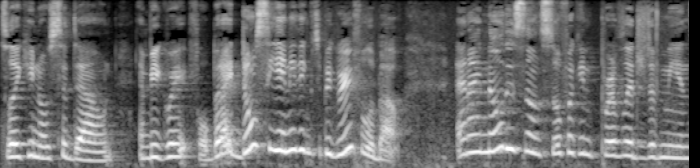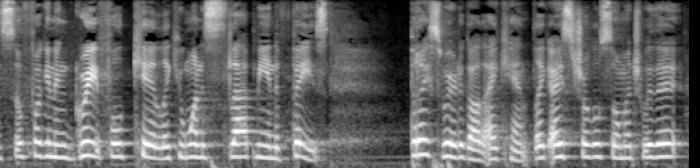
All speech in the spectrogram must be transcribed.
to, like, you know, sit down and be grateful. But I don't see anything to be grateful about. And I know this sounds so fucking privileged of me and so fucking ungrateful kid, like you want to slap me in the face. But I swear to God, I can't. Like, I struggle so much with it.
